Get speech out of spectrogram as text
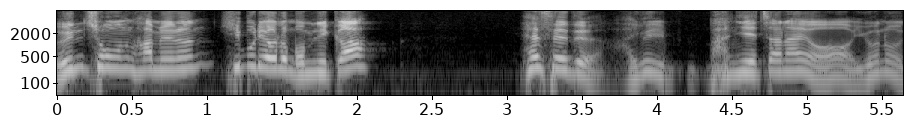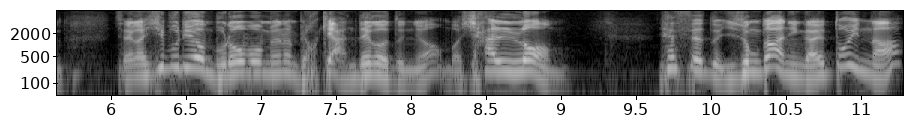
은총 하면은 히브리어로 뭡니까? 헤세드. 아 이거 많이 했잖아요. 이거는 제가 히브리어 물어보면은 몇 개 안 되거든요. 뭐 샬롬, 헤세드 이 정도 아닌가요? 또 있나?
